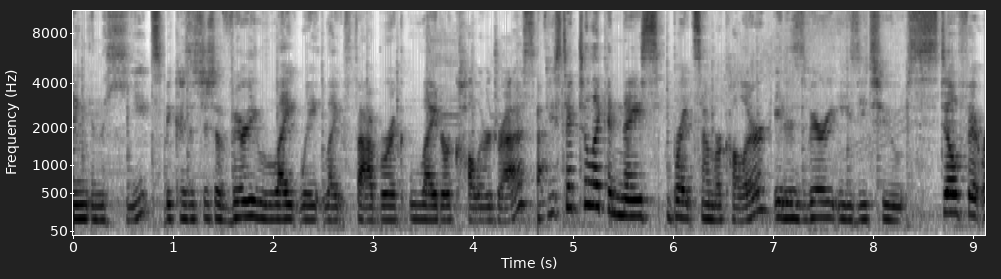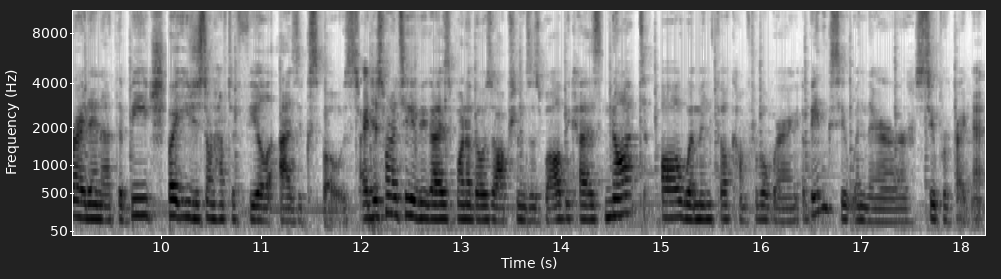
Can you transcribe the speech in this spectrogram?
in the heat because it's just a very lightweight, light fabric, lighter color dress. If you stick to like a nice bright summer color, it is very easy to still fit right in at the beach, but you just don't have to feel as exposed. I just wanted to give you guys one of those options as well because not all women feel comfortable wearing a bathing suit when they're super pregnant.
